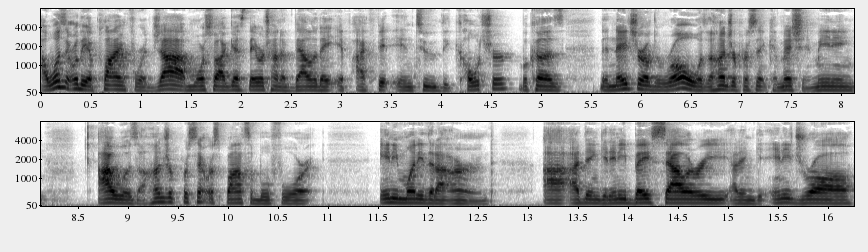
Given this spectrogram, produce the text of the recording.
I wasn't really applying for a job. More so, I guess they were trying to validate if I fit into the culture because the nature of the role was 100% commission, meaning I was 100% responsible for any money that I earned. I, I, didn't get any base salary, I didn't get any draw.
